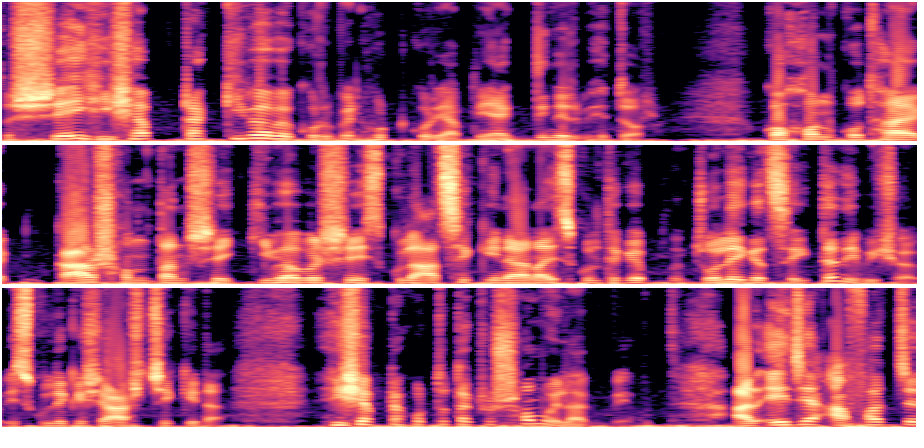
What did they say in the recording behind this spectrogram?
তো সেই হিসাবটা কীভাবে করবেন হুট করে আপনি একদিনের ভিতর? কখন কোথায় কার সন্তান সে, কীভাবে সে স্কুলে আছে কি না না স্কুল থেকে চলে গেছে ইত্যাদি বিষয়, স্কুলে কি সে আসছে কি না হিসাবটা করতে তো একটু সময় লাগবে। আর এই যে আফার যে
